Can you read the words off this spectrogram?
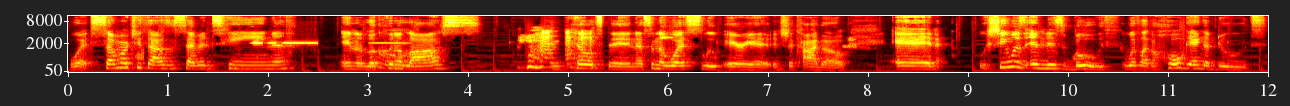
what summer 2017 in the Lacuna Lofts in Pilsen. That's in the West Loop area in Chicago, and she was in this booth with like a whole gang of dudes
